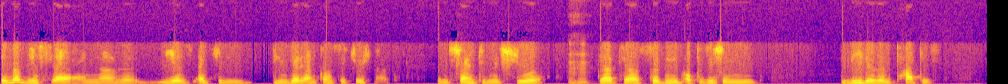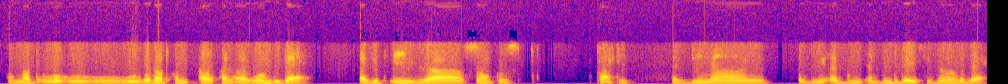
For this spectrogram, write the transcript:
it's not been fair, and uh, he has actually been very unconstitutional in trying to make sure mm-hmm. that uh, certain opposition leaders and parties are not, were not on, uh, uh, won't be there, as it is uh, Sonko's party has been, uh, has been, has been, has been debased. It's no longer there.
